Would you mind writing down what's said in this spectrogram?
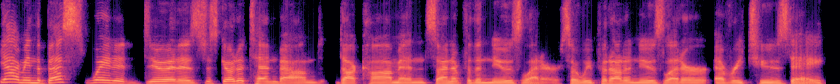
Yeah, I mean, the best way to do it is just go to tenbound.com and sign up for the newsletter. So we put out a newsletter every Tuesday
